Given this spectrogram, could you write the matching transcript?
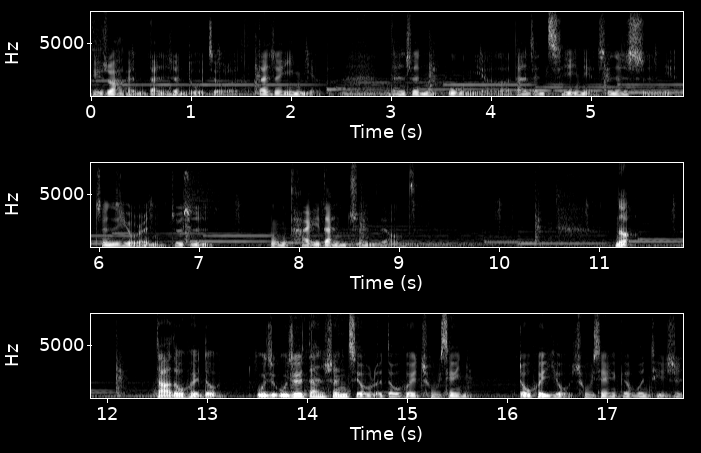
比如说他可能单身多久了，单身一年了。单身五年了，单身七年，甚至十年，甚至有人就是母胎单身这样子。那大家都会都，我觉我觉得单身久了都会出现，都会有出现一个问题是：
